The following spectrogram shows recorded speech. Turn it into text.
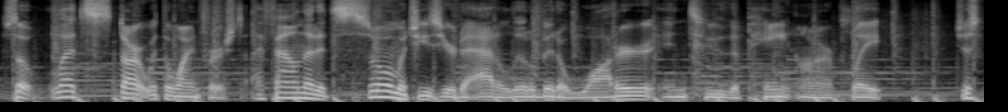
So let's start with the wine first. I found that it's so much easier to add a little bit of water into the paint on our plate. Just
